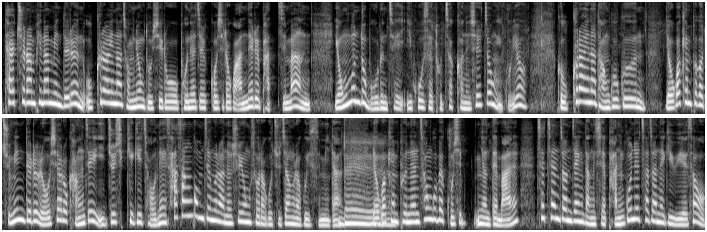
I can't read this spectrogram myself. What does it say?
탈출한 피난민들은 우크라이나 점령 도시로 보내질 것이라고 안내를 받지만 영문도 모른 채 이곳에 도착하는 실정이고요. 그 우크라이나 당국은 여가 캠프가 주민들을 러시아로 강제 이주시키기 전에 사상 검증을 하는 수용소라고 주장을 하고 있습니다. 네. 여가 캠프는 1990년대 말 체첸 전쟁 당시에 반군을 찾아내기 위해서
